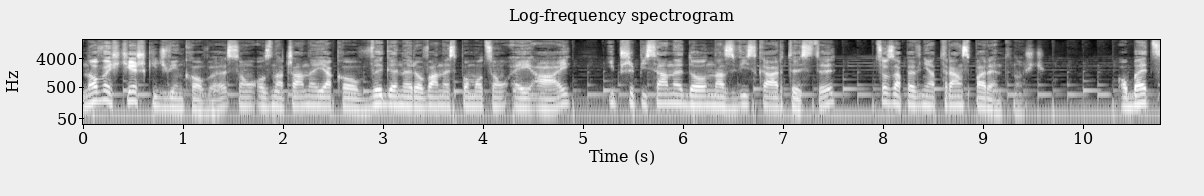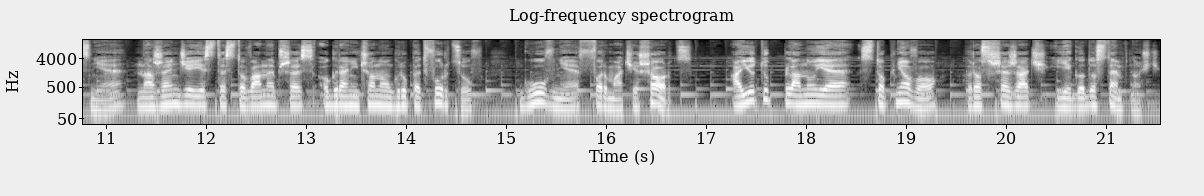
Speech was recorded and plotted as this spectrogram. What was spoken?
Nowe ścieżki dźwiękowe są oznaczane jako wygenerowane z pomocą AI i przypisane do nazwiska artysty, co zapewnia transparentność. Obecnie narzędzie jest testowane przez ograniczoną grupę twórców, głównie w formacie Shorts, a YouTube planuje stopniowo rozszerzać jego dostępność.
